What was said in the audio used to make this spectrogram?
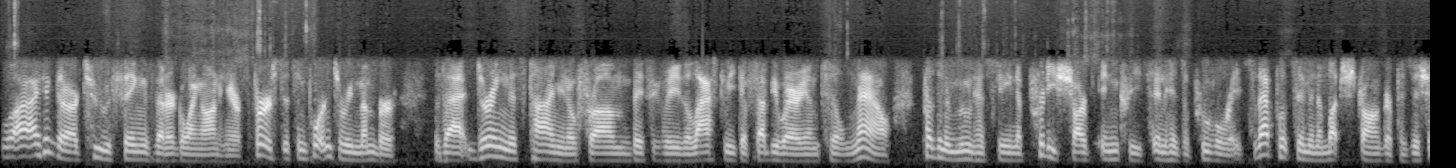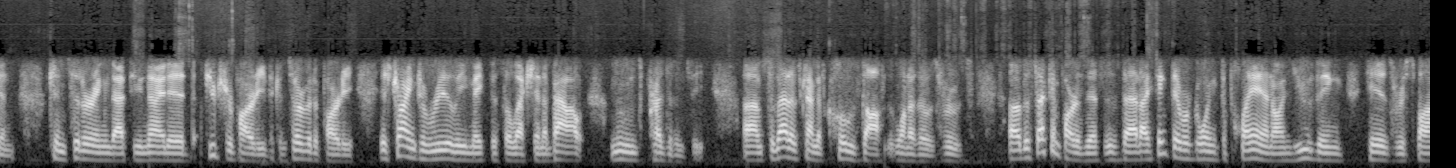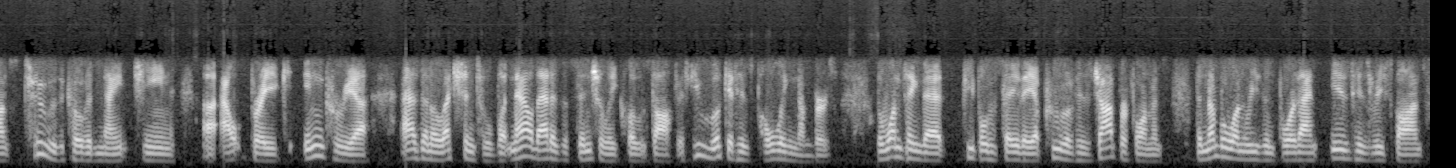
Well, I think there are two things that are going on here. First, it's important to remember that during this time, you know, from basically the last week of February until now, President Moon has seen a pretty sharp increase in his approval rate. So that puts him in a much stronger position, considering that the United Future Party, the Conservative Party, is trying to really make this election about Moon's presidency. Um, so that has kind of closed off one of those routes. Uh, the second part of this is that I think they were going to plan on using his response to the COVID 19 uh, outbreak in Korea as an election tool, but now that is essentially closed off. If you look at his polling numbers, the one thing that people who say they approve of his job performance, the number one reason for that is his response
